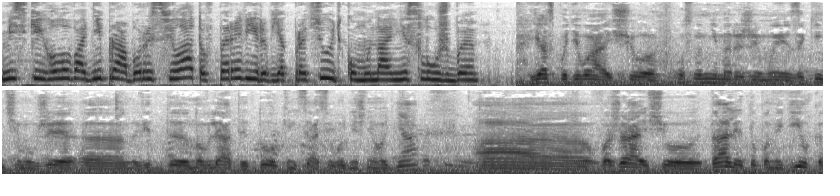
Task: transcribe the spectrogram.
Міський голова Дніпра Борис Філатов перевірив, як працюють комунальні служби. Я сподіваюся, що основні мережі ми закінчимо вже е, відновляти до кінця сьогоднішнього дня. А вважаю, що далі до понеділка,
